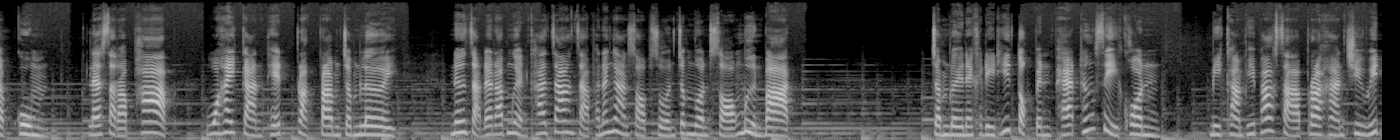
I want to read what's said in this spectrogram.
จับกลุ่ม และสารภาพว่าให้การเท็จปรักปรำจำเลย เนื่องจากได้รับเงินค่าจ้างจากพนักงานสอบสวนจำนวน 20,000 บาทจำเลยในคดีที่ตกเป็นแพะทั้ง 4 คน มีคำพิพากษาประหารชีวิต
